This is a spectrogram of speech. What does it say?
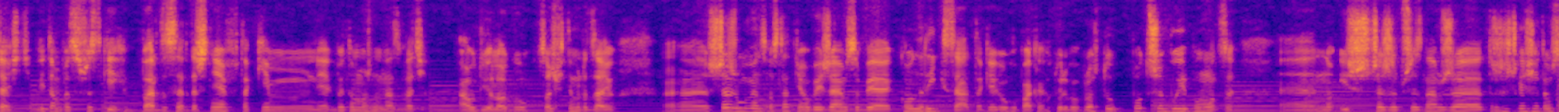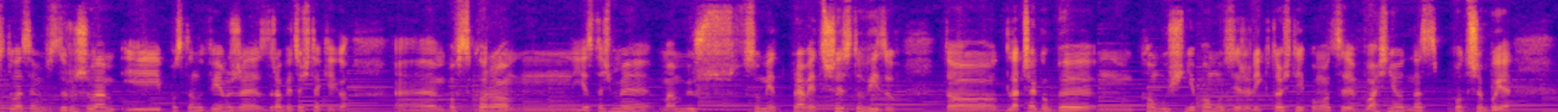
Cześć, witam was wszystkich bardzo serdecznie w takim, jakby to można nazwać, audiologu, coś w tym rodzaju. E, szczerze mówiąc, ostatnio obejrzałem sobie Conrixa, takiego chłopaka, który po prostu potrzebuje pomocy. E, no i szczerze przyznam, że troszeczkę się tą sytuacją wzruszyłem i postanowiłem, że zrobię coś takiego. E, bo skoro mm, jesteśmy, mam już w sumie prawie 300 widzów, to dlaczego by mm, komuś nie pomóc, jeżeli ktoś tej pomocy właśnie od nas potrzebuje?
